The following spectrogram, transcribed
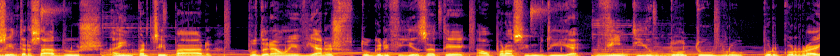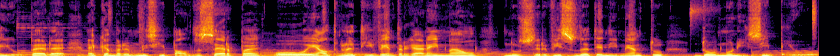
Os interessados em participar poderão enviar as fotografias até ao próximo dia 21 de outubro por correio para a Câmara Municipal de Serpa ou, em alternativa, entregar em mão no serviço de atendimento do município.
